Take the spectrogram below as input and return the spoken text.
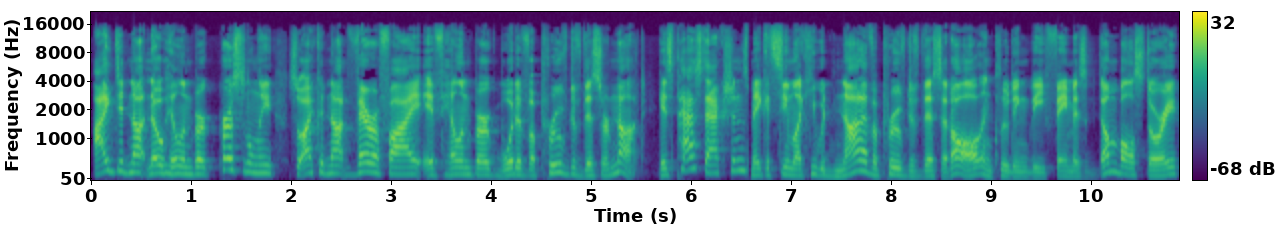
I did not know Hillenburg personally, so I could not verify if Hillenburg would have approved of this or not. His past actions make it seem like he would not have approved of this at all, including the famous Gumball story,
